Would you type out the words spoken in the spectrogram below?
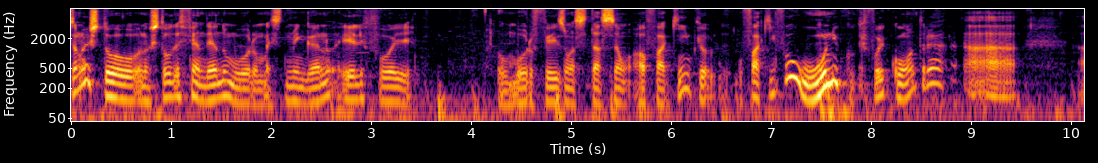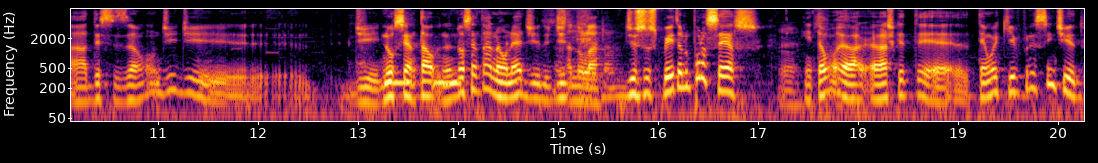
eu não estou, não estou defendendo o Moro, mas se não me engano, ele foi. O Moro fez uma citação ao Faquin, porque o Faquin foi o único que foi contra a, a decisão de, de, de inocentar, inocentar não, né? De, de, Anular. de suspeita no processo. É, então, eu, eu, acho que tem, tem um equívoco nesse sentido.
